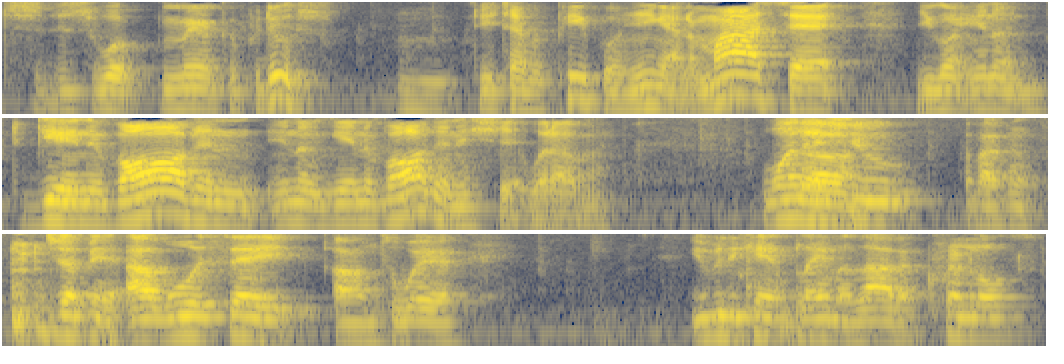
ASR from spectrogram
this is what America produce. These type of people, and you ain't got the mindset. you're gonna end up getting involved and end up getting involved in this shit, whatever. One So- issue, if I can jump in, I would say um, to where you really can't blame a lot of criminals.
